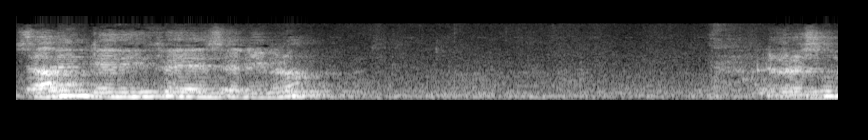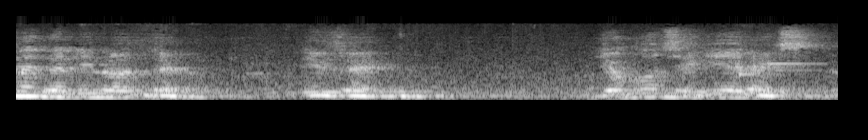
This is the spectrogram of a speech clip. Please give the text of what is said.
¿Saben qué dice ese libro? El resumen del libro entero. Dice, yo conseguí el éxito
